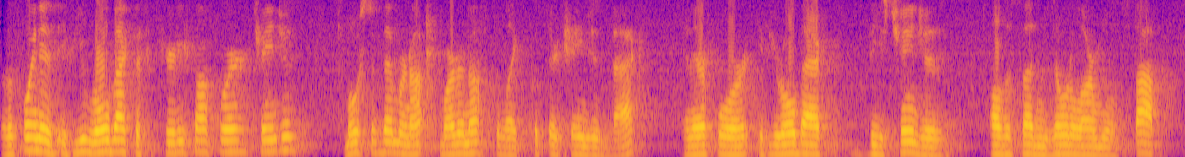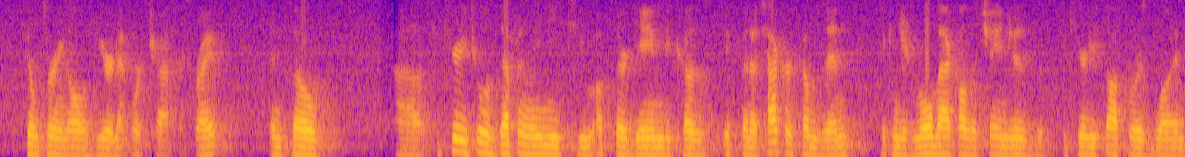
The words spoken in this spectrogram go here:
So the point is, if you roll back the security software changes, most of them are not smart enough to like put their changes back. And therefore, if you roll back these changes, all of a sudden ZoneAlarm will stop filtering all of your network traffic, right? And so uh, security tools definitely need to up their game because if an attacker comes in, they can just roll back all the changes. The security software is blind.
